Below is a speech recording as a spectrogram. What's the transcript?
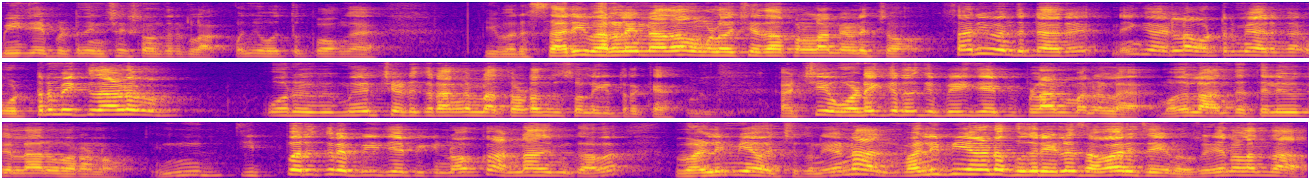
பிஜேபி இன்ஸ்ட்ரக்ஷன் வந்திருக்கலாம். கொஞ்சம் ஒத்துப்போங்க. இவர் சரி வரலைன்னா தான் உங்களை வச்சு எதாவது பண்ணலாம்னு நினச்சோம். சரி வந்துட்டாரு. நீங்கள் எல்லாம் ஒற்றுமையாக இருங்க. ஒற்றுமைக்கு தானே ஒரு முயற்சி எடுக்கிறாங்கன்னு நான் தொடர்ந்து சொல்லிக்கிட்டு இருக்கேன். கட்சியை உடைக்கிறதுக்கு பிஜேபி பிளான் பண்ணலை. முதல்ல அந்த தெளிவுக்கு எல்லாரும் வரணும். இந் இப்போ இருக்கிற பிஜேபிக்கு நோக்கம் அண்ணாதிமுகவை வலிமையாக வச்சுக்கணும். ஏன்னா வலிமையான குதிரையில் சவாரி செய்யணும். சுயநலம் தான்.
